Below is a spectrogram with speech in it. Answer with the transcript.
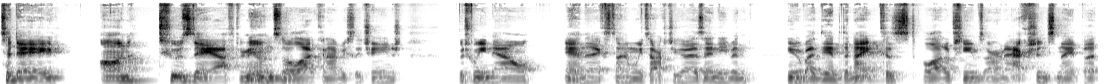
today on Tuesday afternoon, so a lot can obviously change between now and the next time we talk to you guys, and even you know by the end of the night because a lot of teams are in action tonight. But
